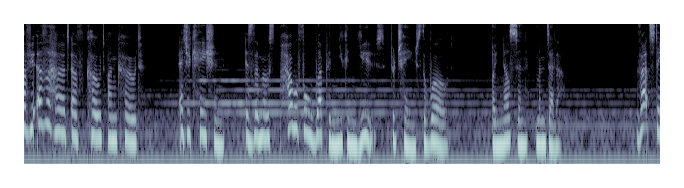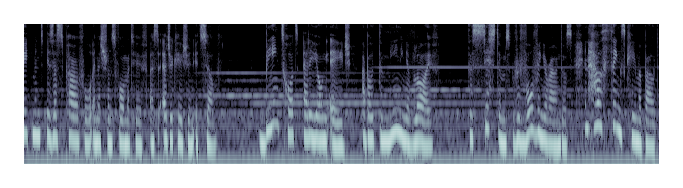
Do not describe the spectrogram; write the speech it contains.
Have you ever heard of quote unquote? Education is the most powerful weapon you can use to change the world by Nelson Mandela. That statement is as powerful and as transformative as education itself. Being taught at a young age about the meaning of life, the systems revolving around us, and how things came about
